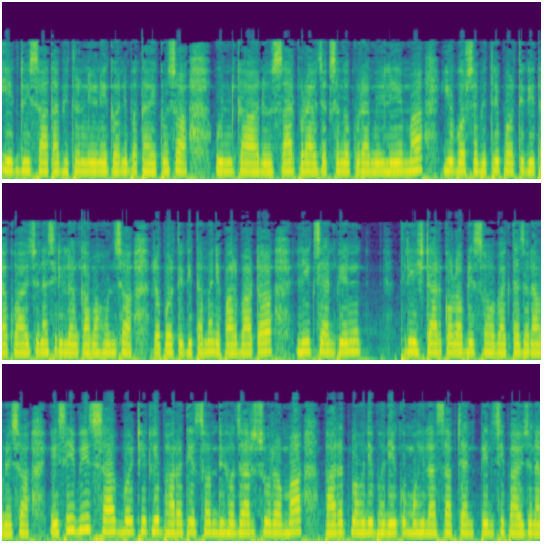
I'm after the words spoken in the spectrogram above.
एक दुई साताभित्र निर्णय गर्ने बताएको छ। उनका अनुसार प्रायोजकसँग कुरा मिलेमा यो वर्षभित्रै प्रतियोगिताको आयोजना श्रीलंकामा हुन्छ र प्रतियोगितामा नेपालबाट लिग च्याम्पियन थ्री स्टार क्लबले सहभागिता जनाउनेछ यसैबीच साप बैठकले भारतीय सन् दुई हजार सोह्रमा भारतमा हुने भनिएको महिला साप च्याम्पियनसिप आयोजना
